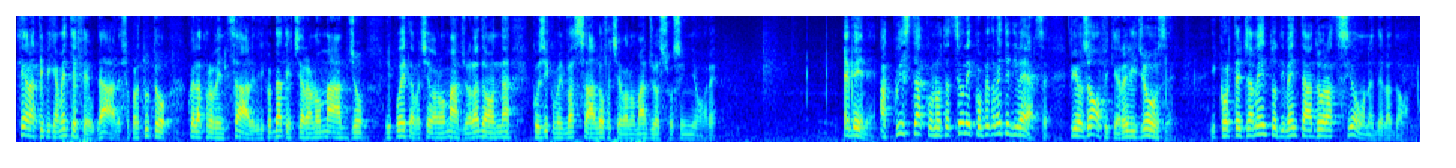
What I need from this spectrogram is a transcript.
che era tipicamente feudale, soprattutto quella provenzale, vi ricordate che c'era l'omaggio, il poeta faceva l'omaggio alla donna, così come il vassallo faceva l'omaggio al suo signore. Ebbene, acquista connotazioni completamente diverse, filosofiche, religiose. Il corteggiamento diventa adorazione della donna.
